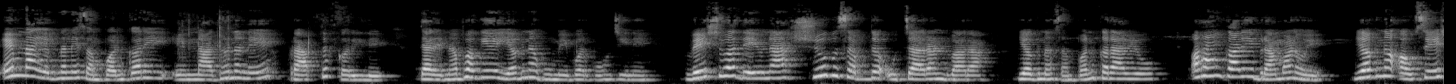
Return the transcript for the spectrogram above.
એમના યજ્ઞને સંપન્ન કરી, એમના ધનને પ્રાપ્ત કરી લે. ત્યારે નભગે યજ્ઞભૂમિ પર પહોંચીને વૈશ્વદેવના શુભ શબ્દ ઉચ્ચારણ દ્વારા યજ્ઞ સંપન્ન કરાવ્યો. અહંકારી બ્રાહ્મણોએ યજ્ઞ અવશેષ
